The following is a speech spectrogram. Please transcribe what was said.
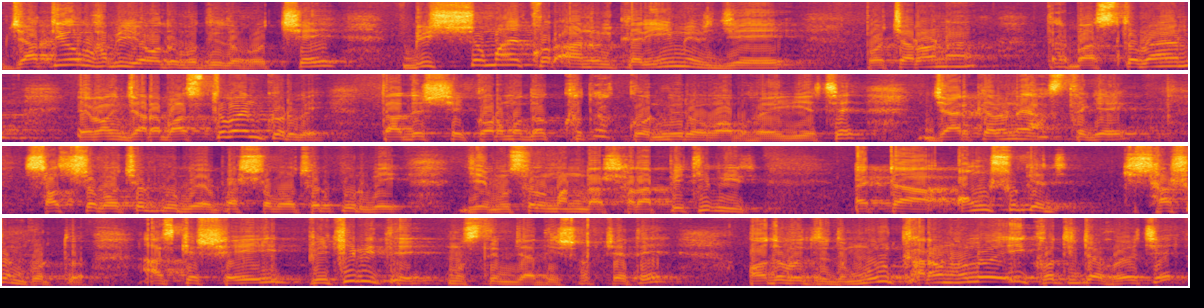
জাতীয়ভাবে অধপতিত হচ্ছে বিশ্বময় কোরআনুল করিমের যে প্রচারণা তার বাস্তবায়ন এবং যারা বাস্তবায়ন করবে তাদের সে কর্মদক্ষতা কর্মীর অভাব হয়ে গিয়েছে। যার কারণে আজ থেকে সাতশো বছর পূর্বে পাঁচশো বছর পূর্বে যে মুসলমানরা সারা পৃথিবীর একটা অংশকে শাসন করত আজকে সেই পৃথিবীতে মুসলিম জাতি সবচেয়ে অধপতিত মূল কারণ হলো এই ক্ষতিটা হয়েছে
